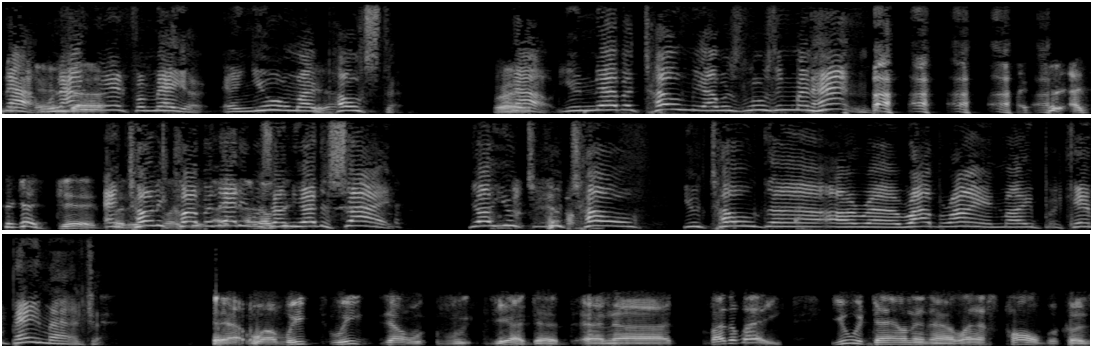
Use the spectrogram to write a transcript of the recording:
now, and, when I uh, ran for mayor and you were my yeah. pollster, Right. Now, you never told me I was losing Manhattan. I, th- I, think I did. And Tony like, Carbonetti I, I was on think... the other side. Yo, you you told you told uh, our uh, Rob Ryan, my campaign manager. Yeah, well, we we, you know, we yeah, I did. And uh, by the way, you were down in our last poll because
